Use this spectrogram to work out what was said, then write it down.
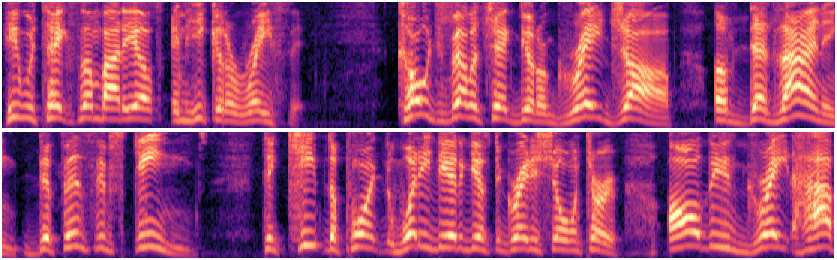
he would take somebody else and he could erase it. Coach Belichick did a great job of designing defensive schemes to keep the point, what he did against the greatest show on turf. All these great high,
